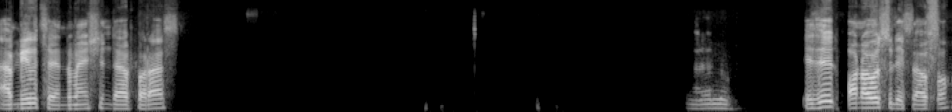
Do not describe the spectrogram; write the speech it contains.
unmute and mention that for us. I don't know. Is it Honorable Sule Salifu?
